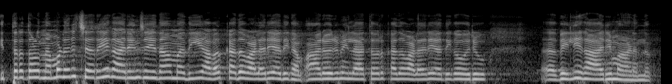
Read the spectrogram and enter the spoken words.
ഇത്രത്തോളം നമ്മളൊരു ചെറിയ കാര്യം ചെയ്താൽ മതി. അവർക്കത് വളരെയധികം ആരോരുമില്ലാത്തവർക്കത് വളരെയധികം ഒരു വലിയ കാര്യമാണെന്ന്.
